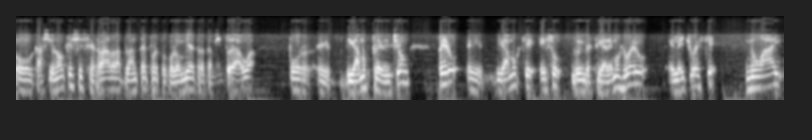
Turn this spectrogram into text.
ocasionó que se cerrara la planta de Puerto Colombia de tratamiento de agua por, eh, digamos, prevención. Pero eh, digamos que eso lo investigaremos luego. El hecho es que no hay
